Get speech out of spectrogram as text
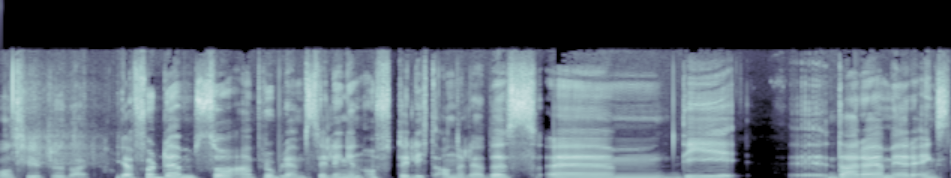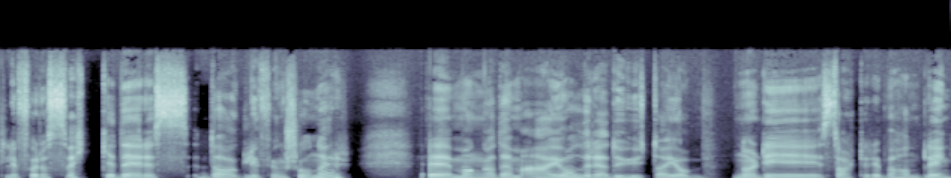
hva, sier dere der? Ja, For dem så er problemstillingen ofte litt annerledes. Uh, de der er jeg mer engstelig for å svekke deres daglige funksjoner. Eh, mange av dem er jo allerede ute av jobb når de starter i behandling,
